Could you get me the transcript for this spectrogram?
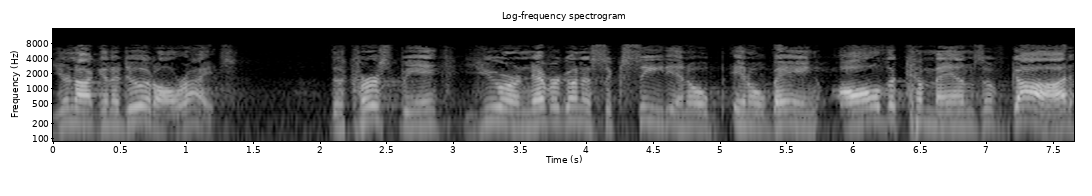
you're not going to do it all right. The curse being you are never going to succeed in, in obeying all the commands of God.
